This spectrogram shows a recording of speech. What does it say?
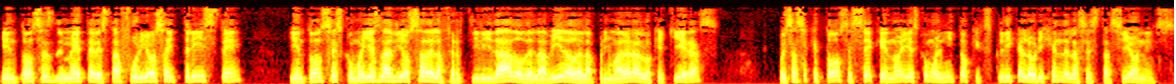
y entonces Demeter está furiosa y triste, y entonces, como ella es la diosa de la fertilidad o de la vida o de la primavera, lo que quieras, pues hace que todo se seque, ¿no? Y es como el mito que explica el origen de las estaciones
